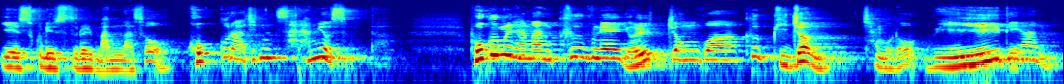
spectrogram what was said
예수 그리스도를 만나서 고꾸라진 사람이었습니다. 복음을 향한 그분의 열정과 그 비전 참으로 위대한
